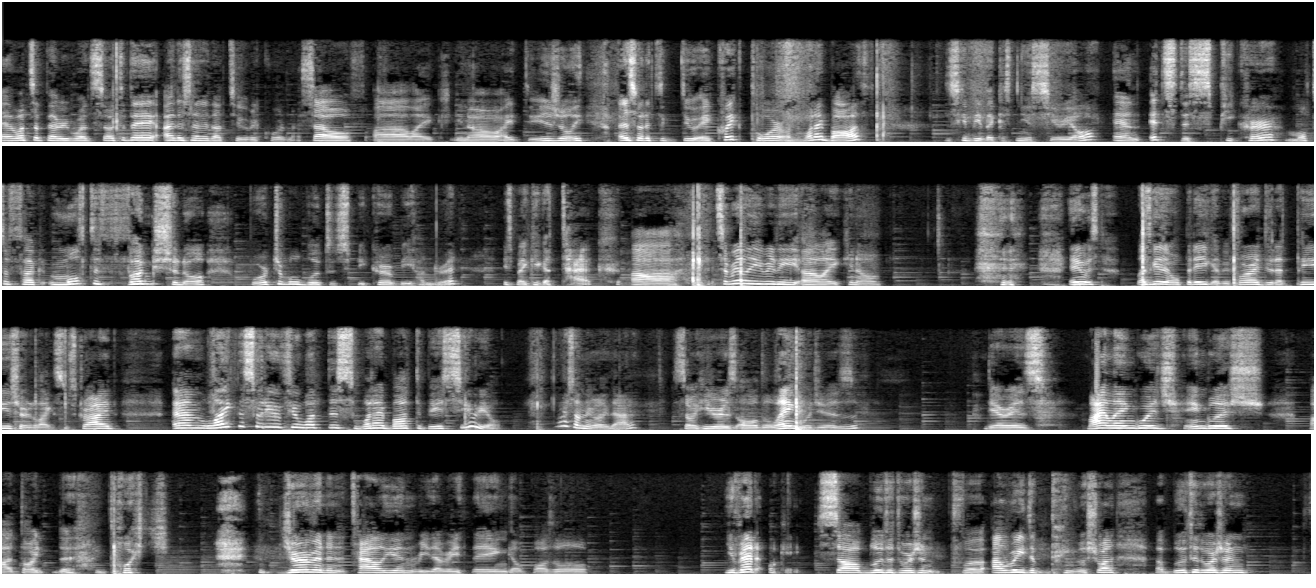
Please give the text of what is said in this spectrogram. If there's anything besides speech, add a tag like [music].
What's up everyone? So today I decided not to record myself, uh, like, you know, I do usually. I just wanted to do a quick tour on what I bought. This could be like a new cereal. And it's this speaker, multifun multifunctional portable Bluetooth speaker B100. It's by Gigatech. Uh, it's a really, really, uh, like, you know... [laughs] Anyways, let's get it opening. And before I do that, please sure to like subscribe. And like this video if you want this what I bought to be a cereal. Or something like that. So here's all the languages. There is my language, English, uh, [laughs] Deutsch, uh, [laughs] Deutsch German and Italian, read everything, a little. You read? Okay, so Bluetooth version, I'll read the, [laughs] the English one. Uh, Bluetooth version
